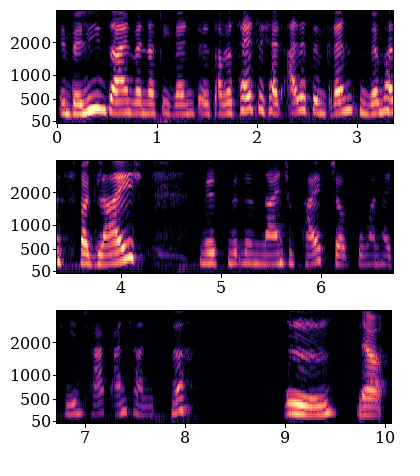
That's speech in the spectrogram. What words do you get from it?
in Berlin sein, wenn das Event ist. Aber das hält sich halt alles in Grenzen, wenn man es vergleicht mit, mit einem 9-to-5-Job, wo man halt jeden Tag antanzt, ne? Mm, ja.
